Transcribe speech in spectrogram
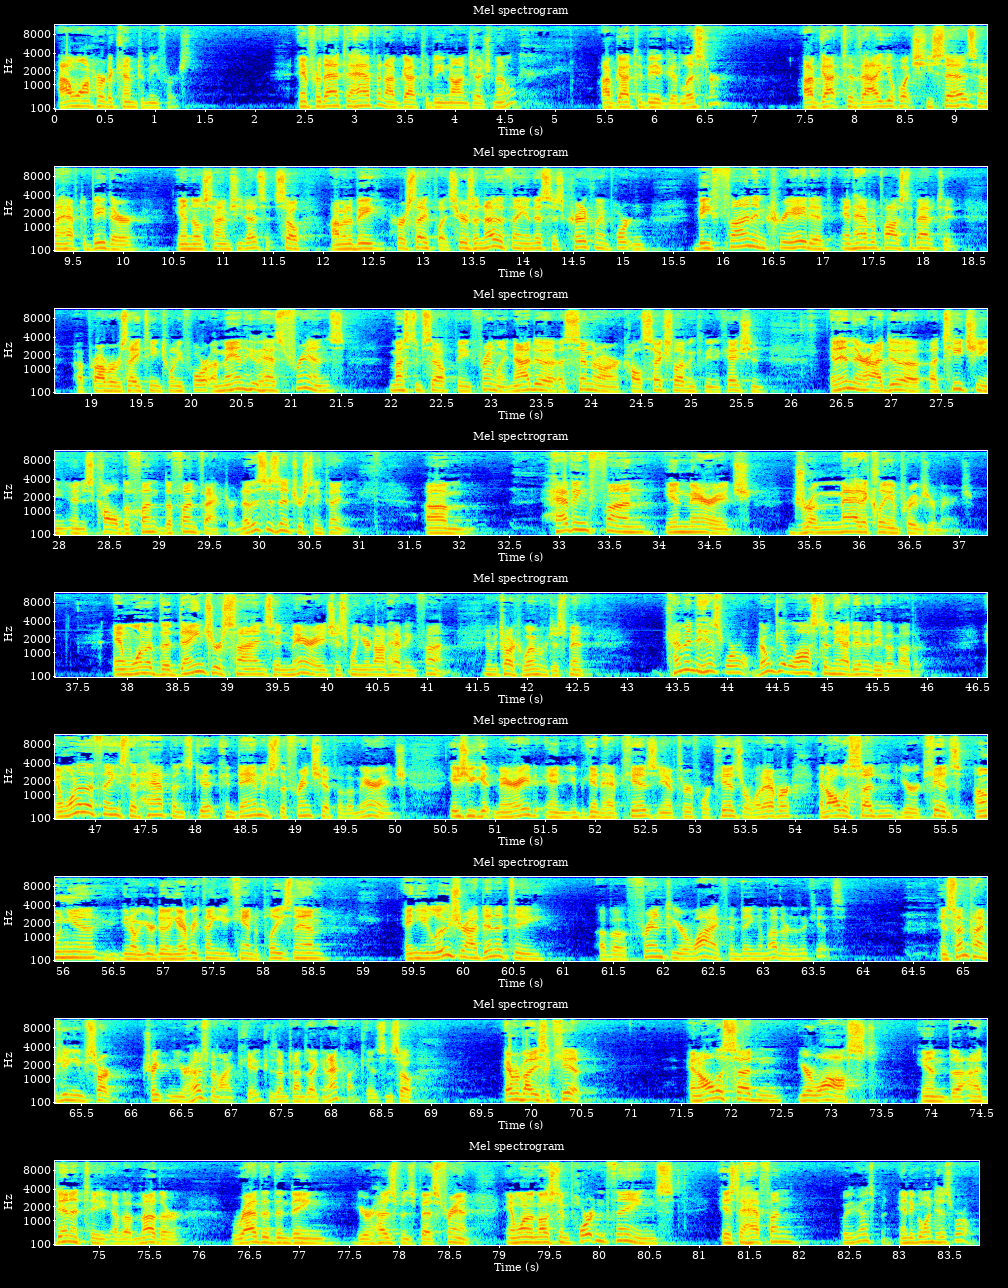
I want her to come to me first. And for that to happen, I've got to be non judgmental. I've got to be a good listener. I've got to value what she says, and I have to be there in those times she does it. So I'm going to be her safe place. Here's another thing, and this is critically important. Be fun and creative and have a positive attitude. Uh, Proverbs 18:24. A man who has friends must himself be friendly. Now I do a, a seminar called Sex, Love, and Communication and in there, I do a, a, teaching, and it's called the fun, the fun factor. Now, this is an interesting thing. Um, having fun in marriage dramatically improves your marriage. And one of the danger signs in marriage is when you're not having fun. And we talked to women for just a minute. Come into his world. Don't get lost in the identity of a mother. And one of the things that happens get, can damage the friendship of a marriage is you get married and you begin to have kids and you have three or four kids or whatever, and all of a sudden your kids own you. You know, you're doing everything you can to please them, and you lose your identity of a friend to your wife and being a mother to the kids. And sometimes you can even start treating your husband like a kid because sometimes they can act like kids. And so everybody's a kid. And all of a sudden you're lost in the identity of a mother rather than being your husband's best friend. And one of the most important things is to have fun with your husband and to go into his world.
